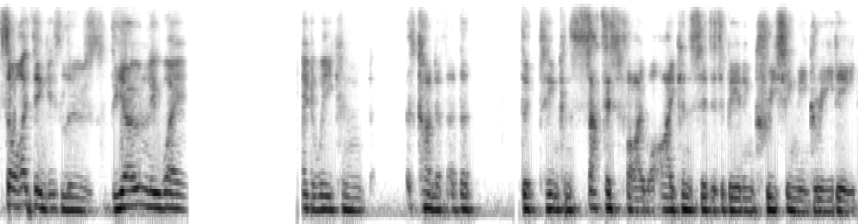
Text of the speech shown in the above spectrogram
so I think it's lose. The only way we can kind of the the team can satisfy what I consider to be an increasingly greedy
